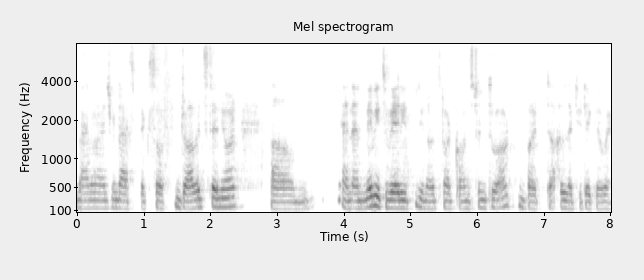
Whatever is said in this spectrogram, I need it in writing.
man management aspects of Dravid's tenure? Um, and and maybe it's very you know it's not constant throughout, but uh, I'll let you take it away.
